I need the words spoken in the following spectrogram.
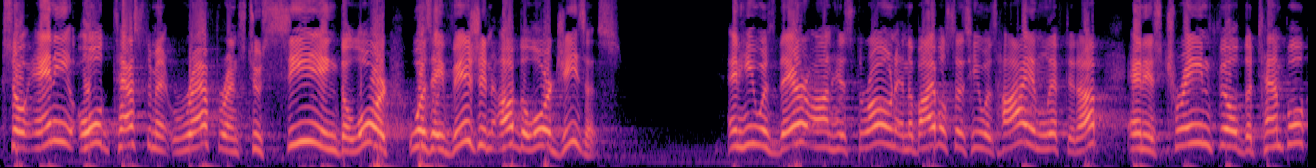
So any Old Testament reference to seeing the Lord was a vision of the Lord Jesus. And he was there on his throne, and the Bible says he was high and lifted up, and his train filled the temple,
